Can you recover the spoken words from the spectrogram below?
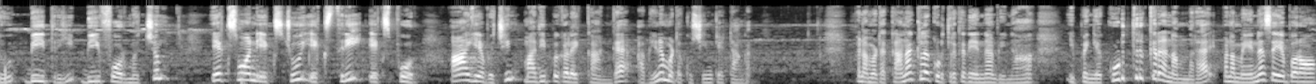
two P three P four மற்றும் x one x two x three x four ஆகியவற்றின் மதிப்புகளை காண்க அப்படின்னு நம்மகிட்ட கொஸ்டின் கேட்டாங்க. இப்போ நம்மகிட்ட கணக்கில் கொடுத்துருக்கிறது என்ன அப்படின்னா இப்போ இங்கே கொடுத்துருக்கிற நம்பரை இப்போ நம்ம என்ன செய்ய போகிறோம்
